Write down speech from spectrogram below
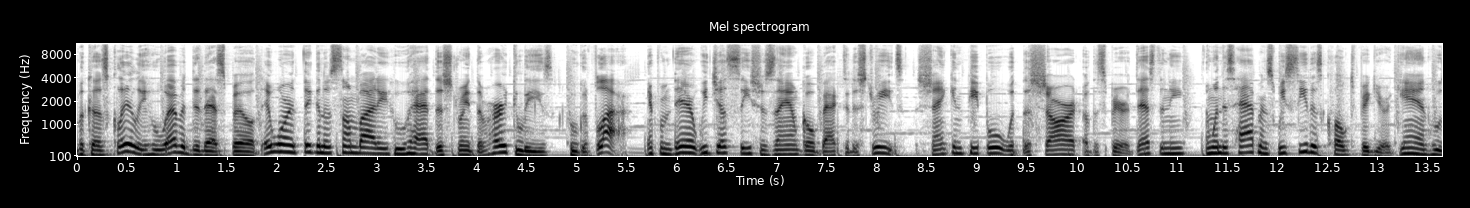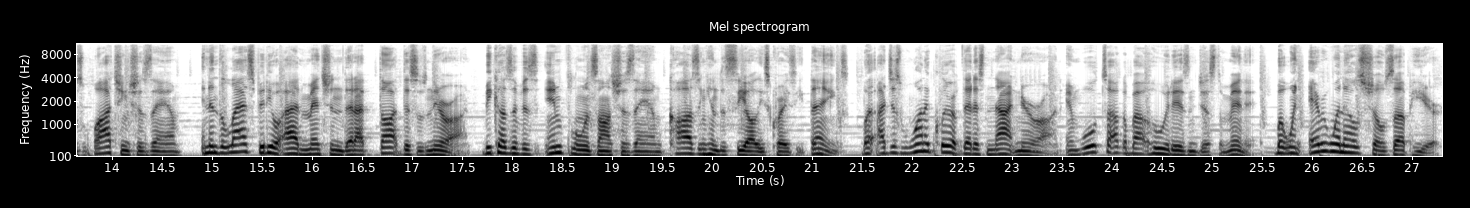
Because clearly whoever did that spell, they weren't thinking of somebody who had the strength of Hercules who could fly. And from there, we just see Shazam go back to the streets, shanking people with the shard of the Spear of Destiny. And when this happens, we see this cloaked figure again who's watching Shazam. And in the last video, I had mentioned that I thought this was Neron because of his influence on Shazam causing him to see all these crazy things. But I just want to clear up that it's not Neron, and we'll talk about who it is in just a minute. But when everyone else shows up here,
